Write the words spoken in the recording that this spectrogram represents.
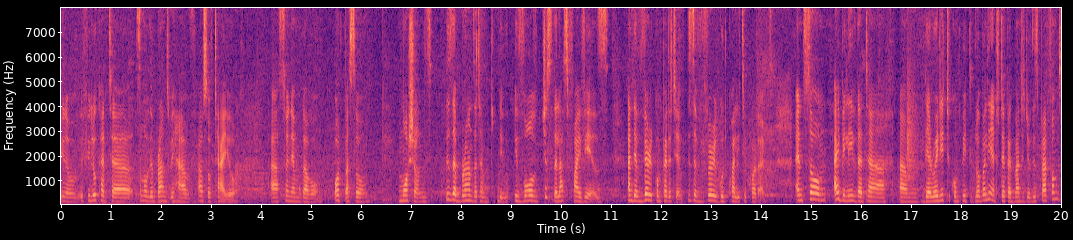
you know, if you look at uh, some of the brands we have, House of Tayo, uh, Sonia Mugabo, Haute Baso, Moshions, these are brands that have evolved just the last five years and they're very competitive. These are very good quality products. And so I believe that uh, um, they're ready to compete globally and to take advantage of these platforms.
